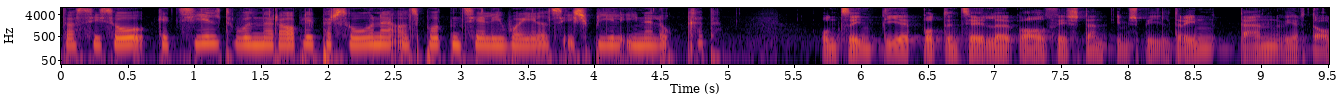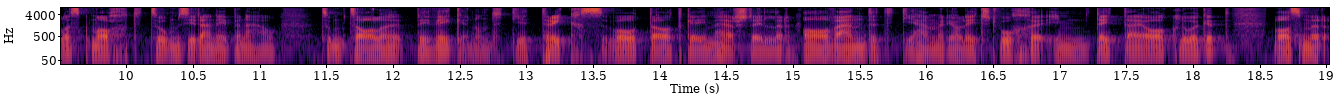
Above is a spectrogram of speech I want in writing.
dass sie so gezielt vulnerable Personen als potenzielle Whales ins Spiel hineinlocken. Und sind die potenziellen Walfische dann im Spiel drin, dann wird alles gemacht, um sie dann eben auch zum Zahlen zu bewegen. Und die Tricks, die da die Game-Hersteller anwenden, die haben wir ja letzte Woche im Detail angeschaut. Was wir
